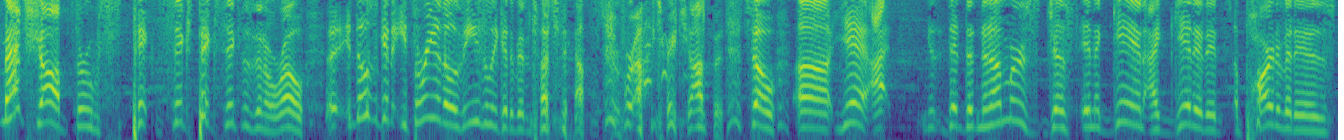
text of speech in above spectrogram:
Matt Schaub threw pick, six pick sixes in a row. Uh, those could, three of those easily could have been touchdowns for Andre Johnson. So, uh, yeah, I – the, the numbers just, and again, I get it. It's a part of it is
